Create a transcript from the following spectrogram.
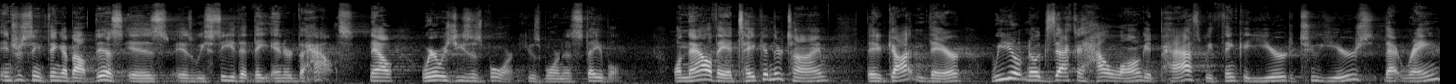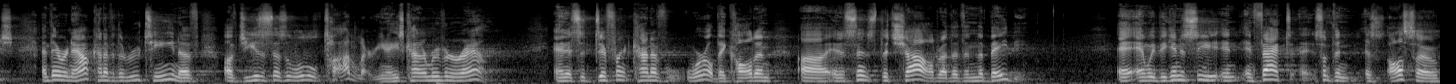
interesting thing about this is, is we see that they entered the house. Now, where was Jesus born? He was born in a stable. Well, now they had taken their time, they had gotten there. We don't know exactly how long it passed. We think a year to two years, that range. And they were now kind of in the routine of, of Jesus as a little toddler. You know, he's kind of moving around. And it's a different kind of world. They called him, uh, in a sense, the child rather than the baby. And, and we begin to see, in, in fact, something is also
